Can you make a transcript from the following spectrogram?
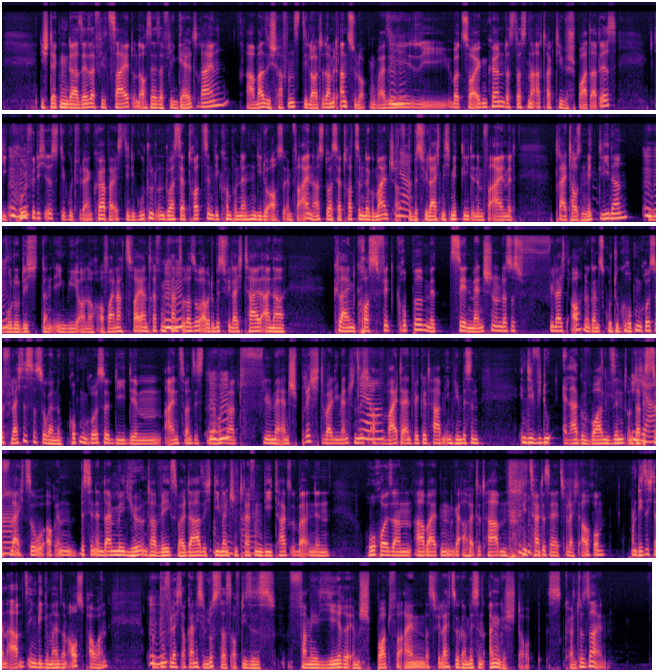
Die stecken da sehr, sehr viel Zeit und auch sehr, sehr viel Geld rein aber sie schaffen es, die Leute damit anzulocken, weil sie mhm. sie überzeugen können, dass das eine attraktive Sportart ist, die mhm. cool für dich ist, die gut für deinen Körper ist, die dir gut tut. Und du hast ja trotzdem die Komponenten, die du auch so im Verein hast. Du hast ja trotzdem eine Gemeinschaft. Ja. Du bist vielleicht nicht Mitglied in einem Verein mit 3000 Mitgliedern, mhm. wo du dich dann irgendwie auch noch auf Weihnachtsfeiern treffen kannst mhm. oder so, aber du bist vielleicht Teil einer kleinen Crossfit-Gruppe mit zehn Menschen und das ist vielleicht auch eine ganz gute Gruppengröße. Vielleicht ist das sogar eine Gruppengröße, die dem 21. Mhm. Jahrhundert viel mehr entspricht, weil die Menschen sich ja. auch weiterentwickelt haben, irgendwie ein bisschen individueller geworden sind. Und da ja. bist du vielleicht so auch ein bisschen in deinem Milieu unterwegs, weil da sich die Auf Menschen treffen, die tagsüber in den Hochhäusern arbeiten, gearbeitet haben. die Zeit ist ja jetzt vielleicht auch rum. Und die sich dann abends irgendwie gemeinsam auspowern und mhm. du vielleicht auch gar nicht so Lust hast auf dieses familiäre im Sportverein, das vielleicht sogar ein bisschen angestaubt ist. Könnte sein.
